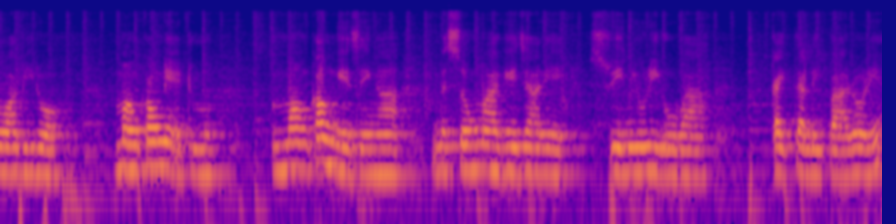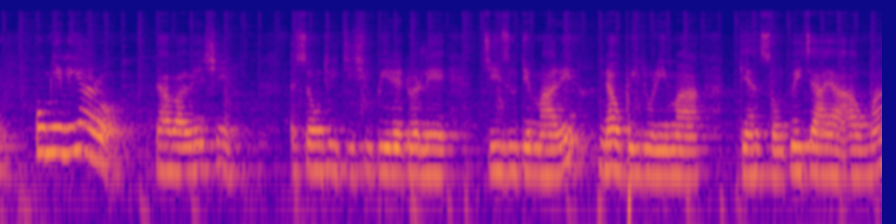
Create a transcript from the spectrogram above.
သွားပြီးတော့မောင်ကောက်နဲ့အတူမောင်ကောက်ငယ်စဉ်ကမဆုံးမခဲ့ကြတဲ့ဆွေမျိုးတွေကိုပါ ကြိုက်တက်လိုက်ပါတော့တယ်ပုံမြင်လေးကတော့ဒါပါပဲရှင်အဆုံးထိကြည့်ရှုပေးတဲ့အတွက်လည်းကျေးဇူးတင်ပါတယ်နောက်ဗီဒီယိုတွေမှာပြန်ဆုံတွေ့ကြရအောင်ပါ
